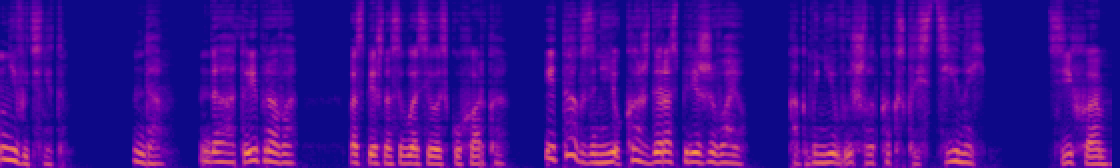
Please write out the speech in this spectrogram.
Не вытянет». «Да, да, ты права», — поспешно согласилась кухарка. «И так за нее каждый раз переживаю. Как бы не вышло, как с Кристиной». «Тихо»,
